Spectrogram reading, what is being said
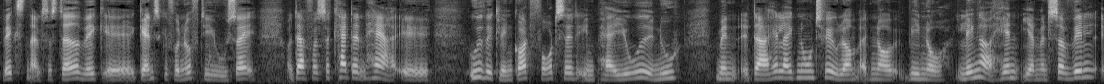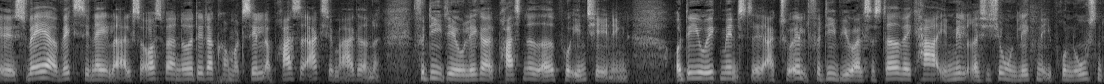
væksten altså stadigvæk øh, ganske fornuftig i USA. Og derfor så kan den her øh, udvikling godt fortsætte en periode endnu. Men øh, der er heller ikke nogen tvivl om, at når vi når længere hen, jamen så vil øh, svagere vækstsignaler altså også være noget af det, der kommer til at presse aktiemarkederne, fordi det jo ligger et pres nedad på indtjeningen. Og det er jo ikke mindst øh, aktuelt, fordi vi jo altså stadigvæk har en mild recession liggende i prognosen,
